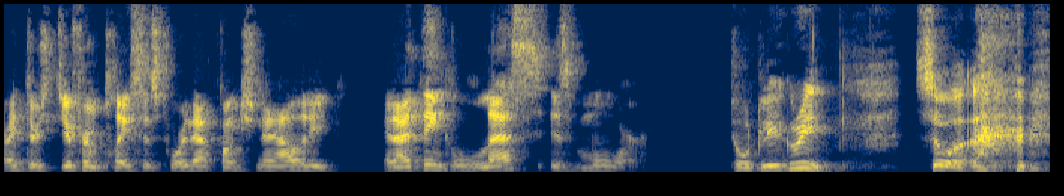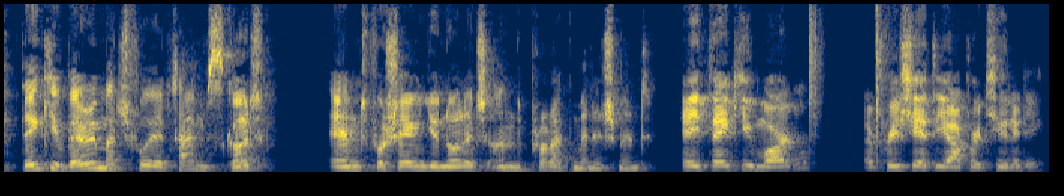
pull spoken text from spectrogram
right? There's different places for that functionality. And I think less is more. Totally agree. So, uh, thank you very much for your time, Scott, and for sharing your knowledge on the product management. Hey, thank you, Martin. I appreciate the opportunity.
